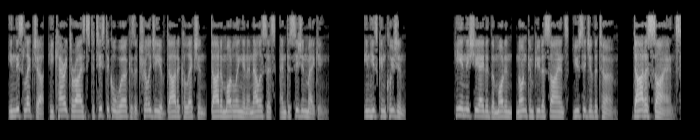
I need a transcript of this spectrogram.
In this lecture, he characterized statistical work as a trilogy of data collection, data modeling and analysis, and decision-making. In his conclusion, he initiated the modern, non-computer science, usage of the term, data science,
